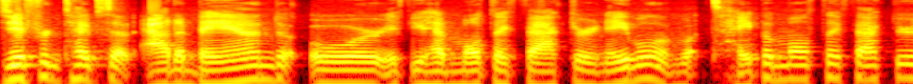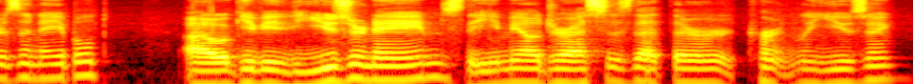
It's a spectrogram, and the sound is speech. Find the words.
different types of out of band or if you have multi-factor enabled and what type of multi-factor is enabled. Uh, we'll give you the usernames, the email addresses that they're currently using.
